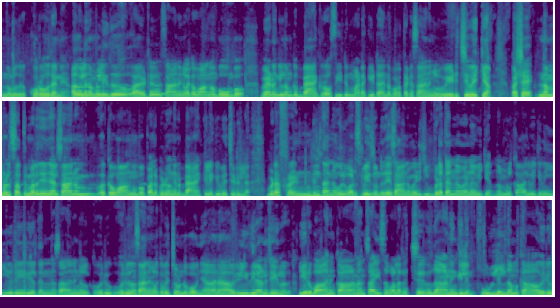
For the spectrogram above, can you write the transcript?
എന്നുള്ളതൊരു കുറവ് തന്നെയാണ്. അതുപോലെ നമ്മൾ ഇതുമായിട്ട് സാധനങ്ങളൊക്കെ വാങ്ങാൻ പോകുമ്പോൾ വേണമെങ്കിൽ നമുക്ക് ബാക്ക് റോ സീറ്റ് മടക്കിയിട്ട് അതിന്റെ പുറത്തൊക്കെ സാധനങ്ങൾ മേടിച്ച് വെക്കാം. പക്ഷേ നമ്മൾ സത്യം പറഞ്ഞു കഴിഞ്ഞാൽ സാധനം ഒക്കെ വാങ്ങുമ്പോൾ പലപ്പോഴും അങ്ങനെ ബാക്കിലേക്ക് വെച്ചിട്ടില്ല. ഇവിടെ ഫ്രണ്ടിൽ തന്നെ ഒരുപാട് സ്പേസ് ഉണ്ട്. അതേ സാധനം മേടിച്ച് ഇവിടെ തന്നെ വേണമെങ്കിൽ വെക്കാം. നമ്മൾ കാൽ വയ്ക്കുന്ന ഈ ഒരു ഏരിയയിൽ തന്നെ സാധനങ്ങൾക്ക് ഒരു ഒരു സാധനങ്ങളൊക്കെ വെച്ചുകൊണ്ട് പോകും. ഞാൻ ആ ഒരു രീതിയിലാണ് ചെയ്യുന്നത്. ഈ ഒരു വാഹനം കാണാൻ സൈസ് വളരെ ചെറുതാണെങ്കിലും ഉള്ളിൽ നമുക്ക് ആ ഒരു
